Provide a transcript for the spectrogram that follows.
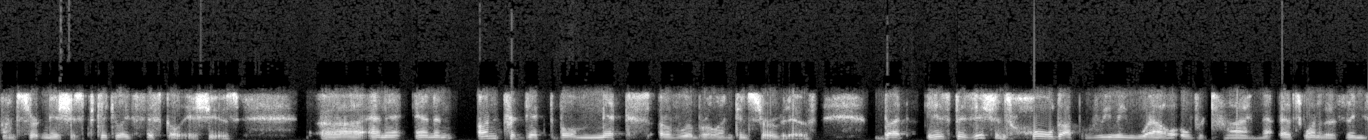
on certain issues, particularly fiscal issues, uh, and and an unpredictable mix of liberal and conservative. But his positions hold up really well over time. That, that's one of the things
